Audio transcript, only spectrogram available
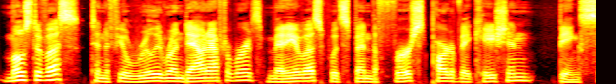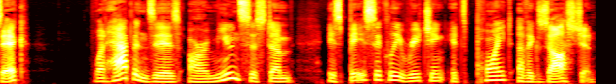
most of us tend to feel really run down afterwards. Many of us would spend the first part of vacation being sick. What happens is our immune system is basically reaching its point of exhaustion.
